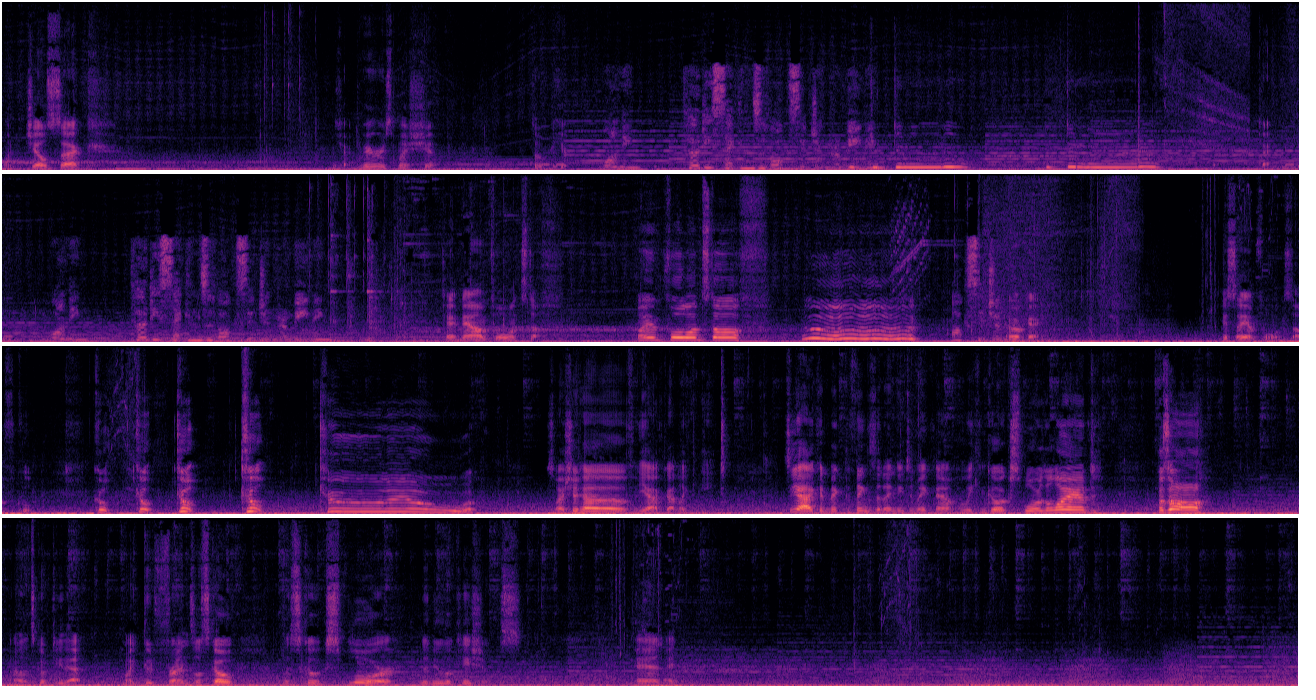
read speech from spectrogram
One gel sack. Where is my ship? It's over here. Warning. 30 seconds of oxygen remaining. Okay. Warning. 30 seconds of oxygen remaining. Okay, now I'm full on stuff. I am full on stuff. Ah. Oxygen. Okay. Yes, I am full on stuff. Cool. Cool, cool, cool, cool, coolio. So I should have, yeah, I've got like eight. So yeah, I can make the things that I need to make now, and we can go explore the land. Huzzah! Alright, let's go do that. My good friends, let's go, let's go explore the new locations. And I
